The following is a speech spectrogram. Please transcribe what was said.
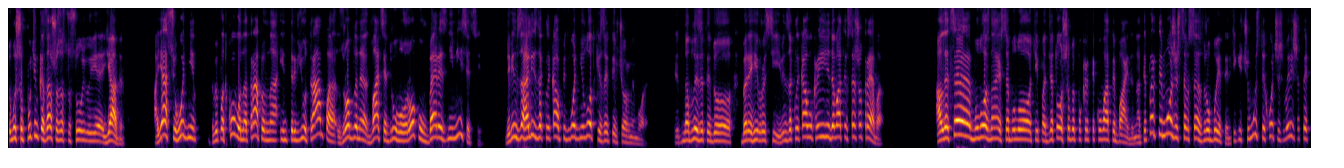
тому що Путін казав, що застосує ядерку. А я сьогодні випадково натрапив на інтерв'ю Трампа, зроблене 22-го року в березні місяці, де він взагалі закликав підводні лодки зайти в Чорне море, наблизити до берегів Росії. Він закликав Україні давати все, що треба. Але це було, знаєш, це було типа для того, щоб покритикувати Байдена. А тепер ти можеш це все зробити. Тільки чомусь ти хочеш вирішити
